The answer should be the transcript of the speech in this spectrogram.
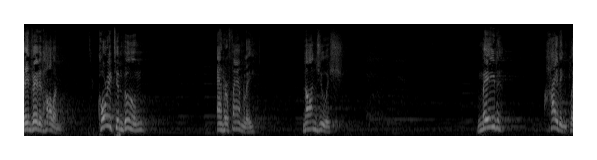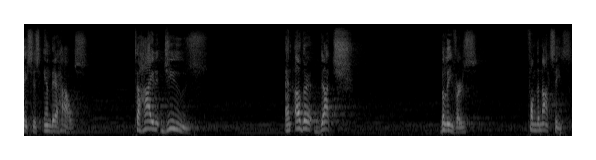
They invaded Holland. Corrie ten Boom and her family, non Jewish, made hiding places in their house to hide Jews and other Dutch believers from the Nazis.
